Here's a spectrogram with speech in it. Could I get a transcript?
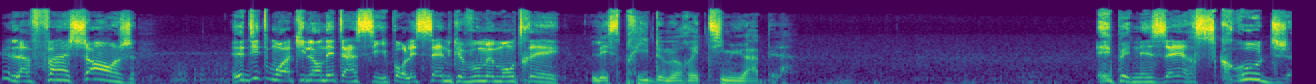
la fin change. Et dites-moi qu'il en est ainsi pour les scènes que vous me montrez. L'esprit demeurait immuable. Ebenezer Scrooge.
